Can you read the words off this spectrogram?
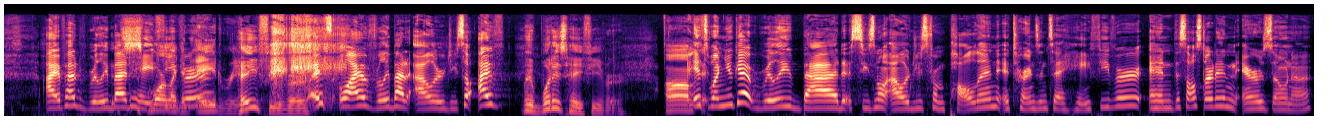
I've had really bad It's hay more fever. like an aid read. Hay fever. It's well, I have really bad allergies. So I've Wait, what is hay fever? Um, it's when you get really bad seasonal allergies from pollen, it turns into hay fever. And this all started in Arizona.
